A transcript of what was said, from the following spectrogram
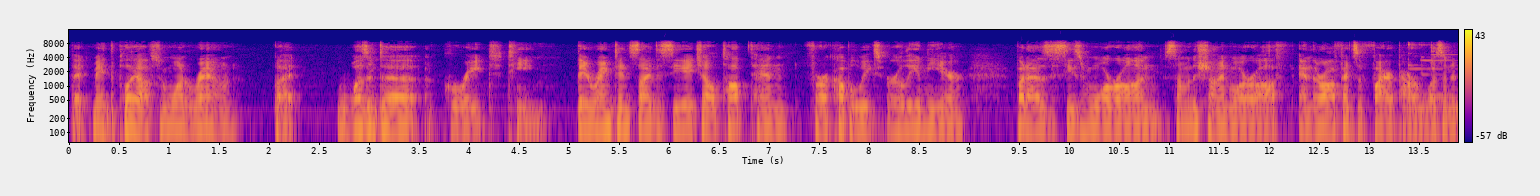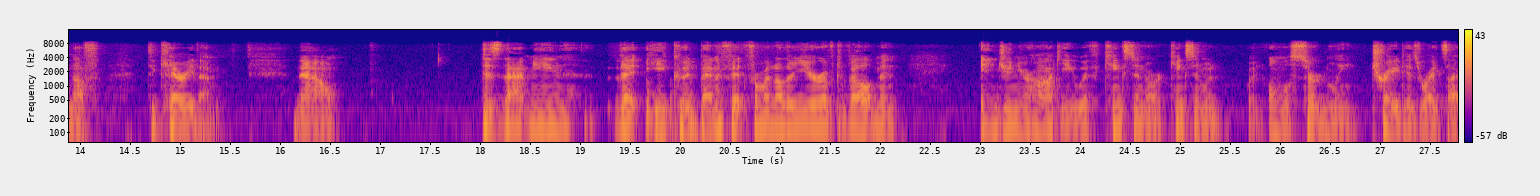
that made the playoffs in one round, but wasn't a, a great team. They ranked inside the CHL top 10 for a couple weeks early in the year, but as the season wore on, some of the shine wore off, and their offensive firepower wasn't enough to carry them. Now, does that mean that he could benefit from another year of development in junior hockey with Kingston, or Kingston would, would almost certainly trade his rights, I,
